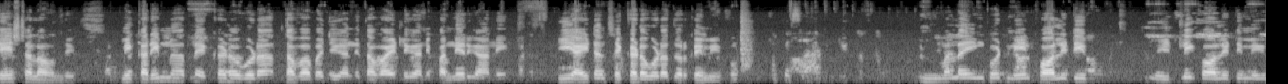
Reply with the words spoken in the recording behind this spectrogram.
టేస్ట్ అలా ఉంది. మీ కరీంనగర్లో ఎక్కడో కూడా తవా బజ్జీ కానీ తవా ఇడ్లీ కానీ పన్నీర్ కానీ ఈ ఐటమ్స్ ఎక్కడో కూడా దొరకాయి మీకు. మళ్ళీ ఇంకోటి మెయిన్ క్వాలిటీ ఇడ్లీ క్వాలిటీ మీకు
